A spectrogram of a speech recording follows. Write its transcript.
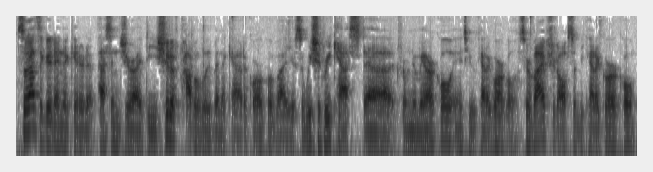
So that's a good indicator that passenger ID should have probably been a categorical value. So we should recast uh, from numerical into categorical. Survive should also be categorical.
